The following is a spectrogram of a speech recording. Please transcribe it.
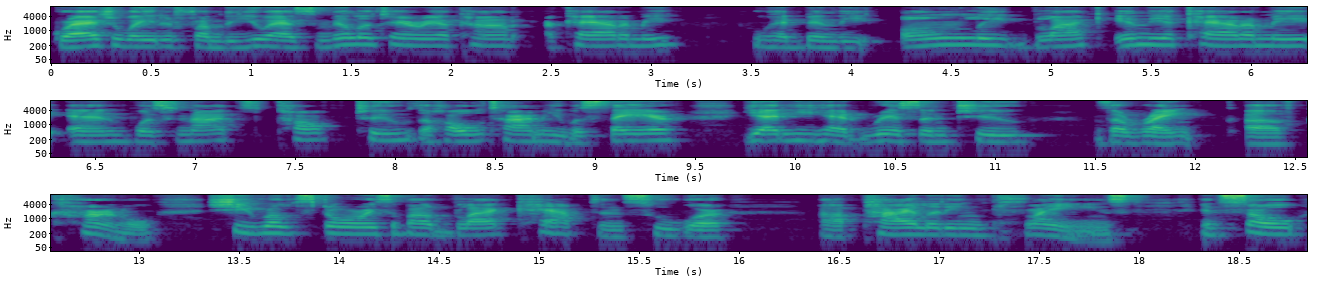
graduated from the U.S. Military Academy who had been the only black in the academy and was not talked to the whole time he was there, yet he had risen to the rank of colonel. She wrote stories about black captains who were uh, piloting planes. And so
